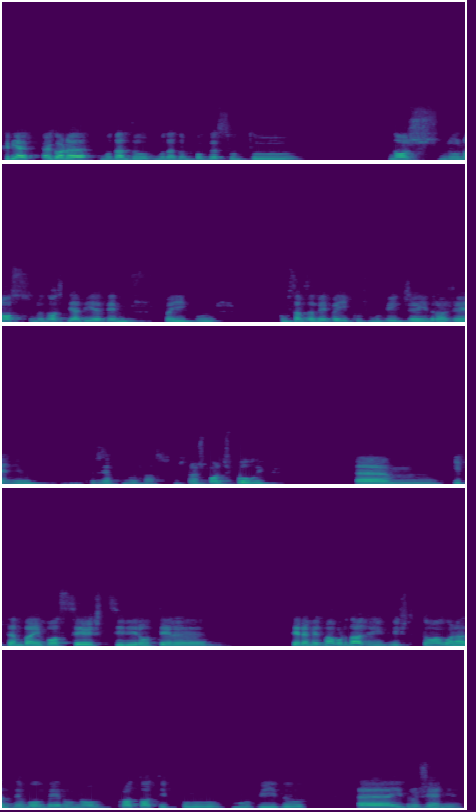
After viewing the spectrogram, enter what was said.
Queria agora, mudando, mudando um pouco de assunto, nós no nosso, no nosso dia a dia vemos veículos, começamos a ver veículos movidos a hidrogênio, por exemplo, nos nossos nos transportes públicos. Um, e também vocês decidiram ter, ter a mesma abordagem, visto que estão agora a desenvolver um novo protótipo movido a hidrogênio.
